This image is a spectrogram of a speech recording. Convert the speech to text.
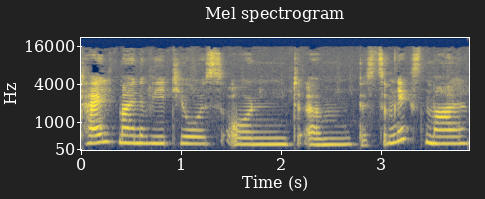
teilt meine Videos und ähm, bis zum nächsten Mal.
